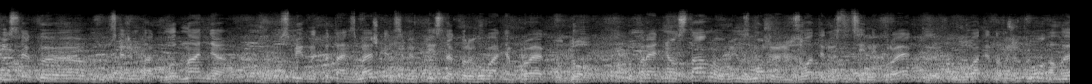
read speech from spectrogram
після, е, скажімо так, владнання спірних питань з мешканцями, після коригування проекту до попереднього стану, він зможе реалізувати інвестиційний проект, е, побудувати там житло, але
